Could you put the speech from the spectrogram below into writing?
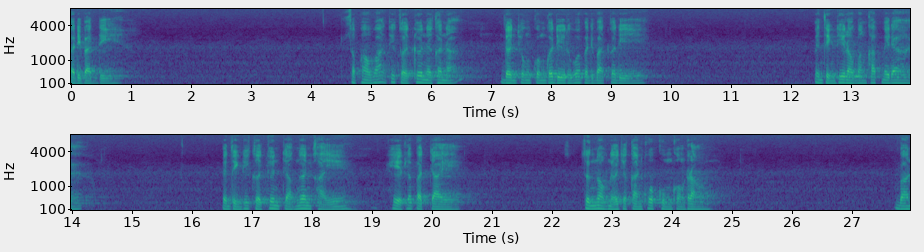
ปฏิบัติดี สภาวะที่เกิดขึ้นในขณะ เดินจงกรมก็ดีหรือว่าปฏิบัติก็ดี เป็นสิ่งที่เราบังคับไม่ได้ เป็นสิ่งที่เกิดขึ้นจากเงื่อนไข เหตุและปัจจัย ซึ่งนอกเหนือจากการควบคุมของเรา บาง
